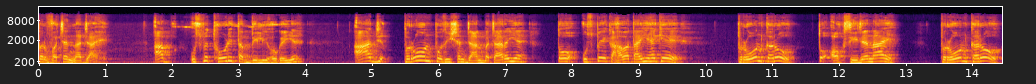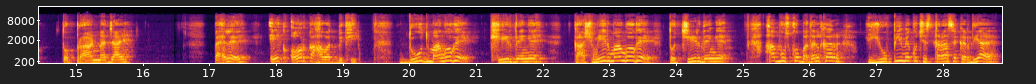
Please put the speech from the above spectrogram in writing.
पर वचन न जाए। अब उसमें थोड़ी तब्दीली हो गई है। आज प्रोन पोजीशन जान बचा रही है तो उस पर कहावत आई है कि प्रोन करो तो ऑक्सीजन आए, प्रोन करो तो प्राण न जाए। पहले एक और कहावत भी थी, दूध मांगोगे, खीर देंगे, कश्मीर मांगोगे तो चीर देंगे। अब उसको बदलकर यूपी में कुछ इस तरह से कर दिया है,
